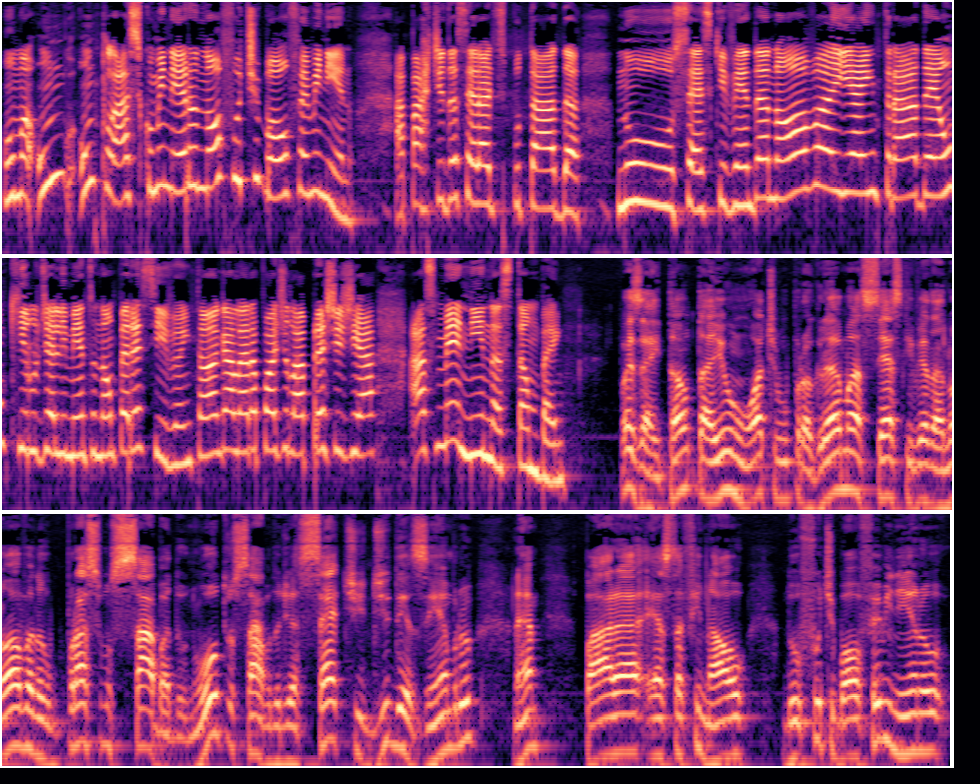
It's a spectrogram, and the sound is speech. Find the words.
Uma, um, um clássico mineiro no futebol feminino. A partida será disputada no Sesc Venda Nova e a entrada é um quilo de alimento não perecível. Então a galera pode ir lá prestigiar as meninas também. Pois é, então tá aí um ótimo programa, Sesc Venda Nova, no próximo sábado, no outro sábado, dia 7 de dezembro, né, para esta final do futebol feminino,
